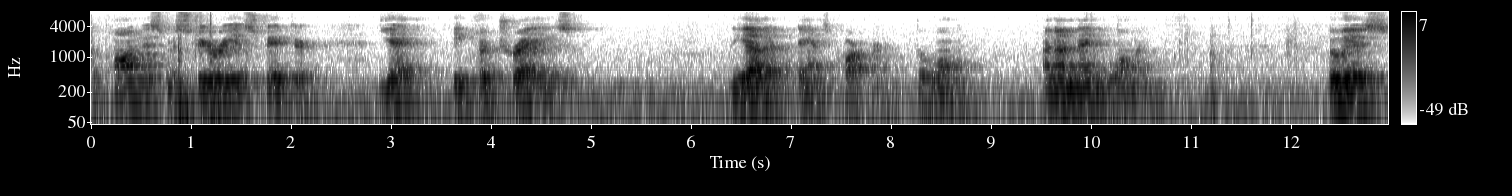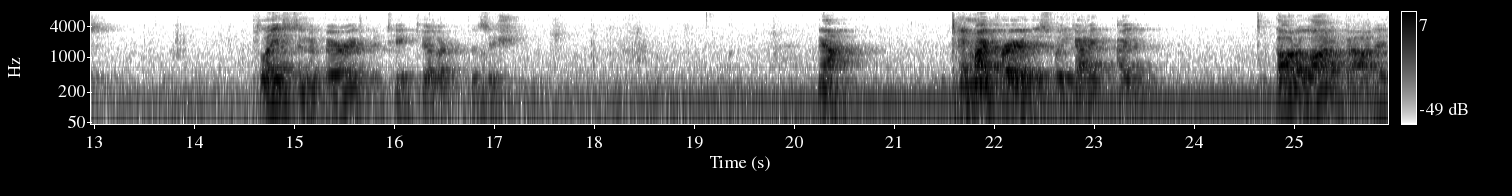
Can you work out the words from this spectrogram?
upon this mysterious figure, yet he portrays the other dance partner, the woman, an unnamed woman, who is placed in a very particular position. Now, in my prayer this week, I, I thought a lot about it,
